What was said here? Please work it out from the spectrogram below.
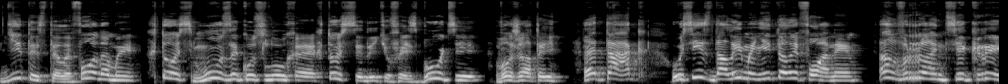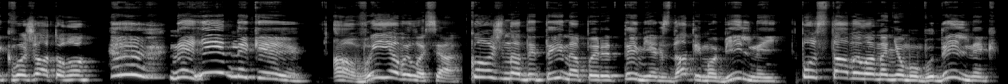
Діти з телефонами, хтось музику слухає, хтось сидить у Фейсбуці. Вожатий. Е, так, усі здали мені телефони. А вранці крик вожатого. Негідники! А виявилося, кожна дитина перед тим, як здати мобільний, поставила на ньому будильник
